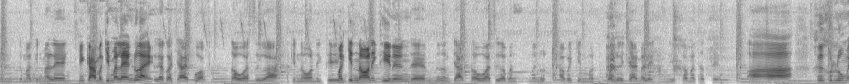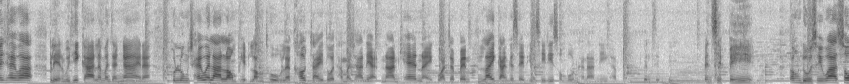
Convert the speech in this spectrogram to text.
มันมากินแมลงกิ้งก่ามากินแมลงด้วย แล้วก็ใช้พวก ต่าว่าเสือกินหนอนอีกทีมากินหนอนอีกทีนึงแต่เนื่องจากเต่าว่าเสือมันมนุษย์เอาไปกินหมด ก็เลยใช้แมลงหางหนีบเข้ามาทดแทนอ่าคือคุณลุงไม่ใช่ว่าเปลี่ยนวิธีการแล้วมันจะง่ายนะ คุณลุงใช้เวลาลองผิดลองถูก และเข้าใจตัวธรรมชาติเนี่ยนานแค่ไหนกว่าจะเป็นไล่การเกษตรอินทรีย์ที่สมบูรณ์ขนาดนี้ครับเป็น 10 ปี เป็น 10 ปี ต้องดูซิว่าโซ่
